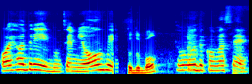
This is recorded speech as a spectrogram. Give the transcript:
Oi, Rodrigo, você me ouve? Tudo bom? Tudo com você.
